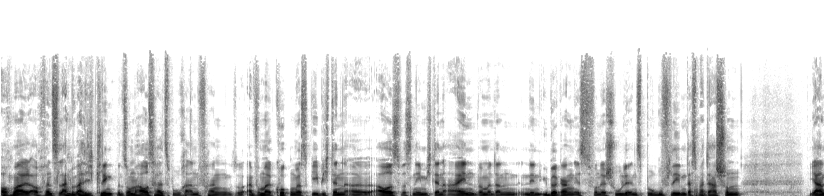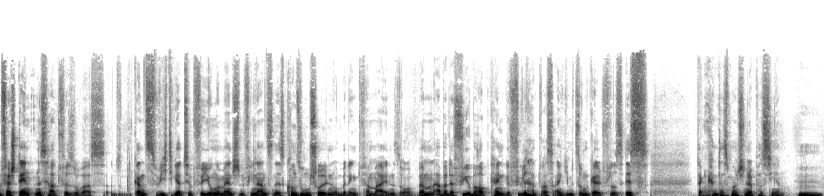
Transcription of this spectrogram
auch mal, auch wenn es langweilig klingt, mit so einem Haushaltsbuch anfangen. So einfach mal gucken, was gebe ich denn äh, aus, was nehme ich denn ein, wenn man dann in den Übergang ist von der Schule ins Berufsleben, dass man da schon ja ein Verständnis hat für sowas. Also ganz wichtiger Tipp für junge Menschen, Finanzen ist Konsumschulden unbedingt vermeiden. So, wenn man aber dafür überhaupt kein Gefühl hat, was eigentlich mit so einem Geldfluss ist, dann kann das mal schnell passieren. Hm.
